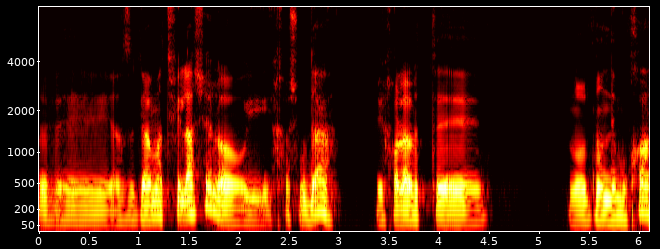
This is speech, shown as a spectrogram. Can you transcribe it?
ואז גם התפילה שלו היא חשודה, היא יכולה להיות אה, מאוד מאוד נמוכה.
